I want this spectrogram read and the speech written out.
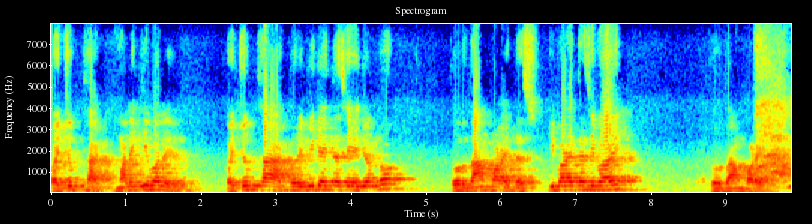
কয়, চুপ থাক। মালিক কি বলে? কয়, চুপ থাক, তোরে পিটাইতেছে এই জন্য তোর দাম বাড়াইতেছে। কি বাড়াইতেছি ভাই? তোর দাম বাড়াইতেছে।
